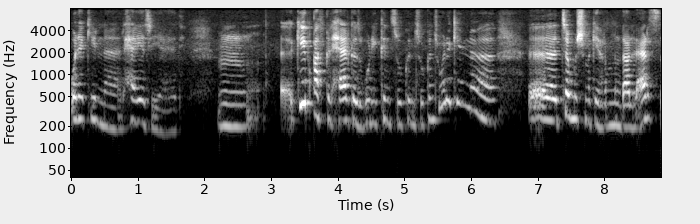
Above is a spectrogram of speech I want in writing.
ولكن الحياة هي هذه كيبقى فيك الحال كتقولي كنت وكنت وكنت ولكن حتى مش ما كيهرب من دار العرس.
